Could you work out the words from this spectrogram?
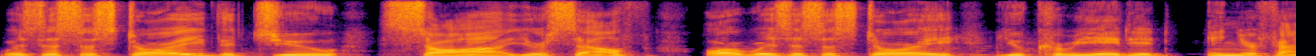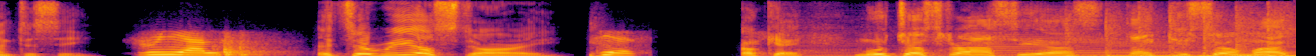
Was this a story that you saw yourself, or was this a story you created in your fantasy? It's a real story. Yes. Okay. Muchas gracias. Thank you so much.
